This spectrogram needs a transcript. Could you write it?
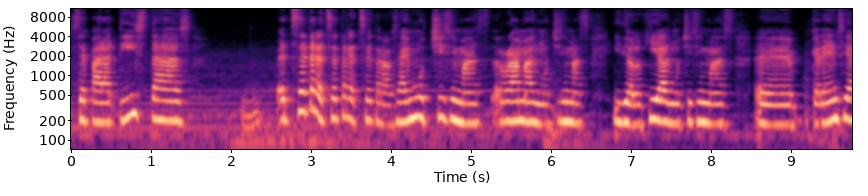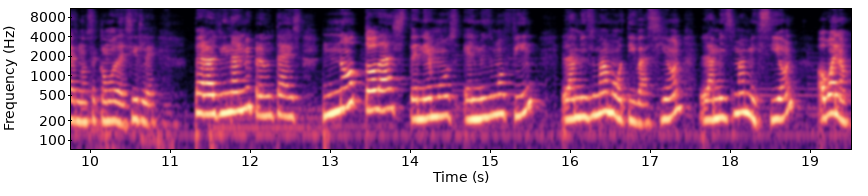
separatistas, etcétera, etcétera, etcétera. O sea, hay muchísimas ramas, muchísimas ideologías, muchísimas eh, creencias, no sé cómo decirle. Pero al final mi pregunta es, ¿no todas tenemos el mismo fin, la misma motivación, la misma misión? O bueno,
